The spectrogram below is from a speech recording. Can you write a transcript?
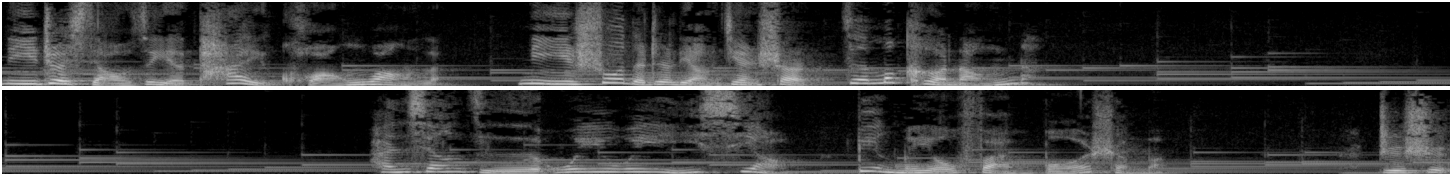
你这小子也太狂妄了！你说的这两件事儿，怎么可能呢？”韩湘子微微一笑，并没有反驳什么，只是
